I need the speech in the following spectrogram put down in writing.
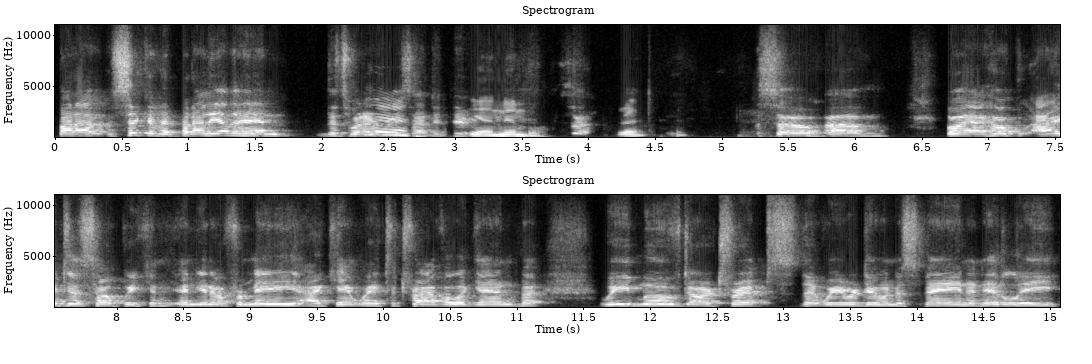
But I'm sick of it. But on the other hand, that's what everybody's had to do. yeah nimble So, right. so um, Boy, I hope, I just hope we can. And, you know, for me, I can't wait to travel again, but we moved our trips that we were doing to Spain and Italy.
